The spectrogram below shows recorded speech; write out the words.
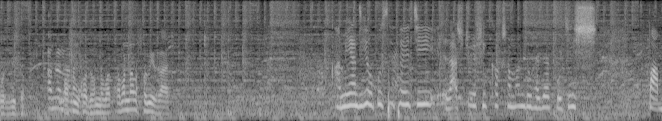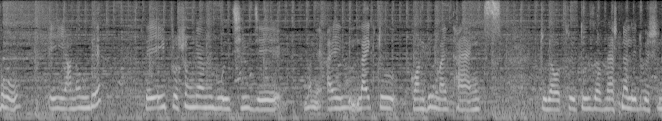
গর্বিত। অসংখ্য ধন্যবাদ। আমার নাম সমীর রায়। আমি আজকে উপস্থিত হয়েছি রাষ্ট্রীয় শিক্ষক সম্মান দু হাজার পঁচিশ পাবো এই আনন্দে। তো এই প্রসঙ্গে আমি বলছি যে মানে I like to convey my thanks to the authorities of national education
